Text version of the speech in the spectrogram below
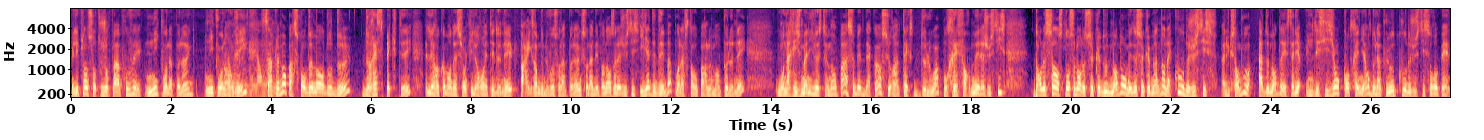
Mais les plans ne sont toujours pas approuvés, ni pour la Pologne, ni pour la Hongrie, simplement parce qu'on demande aux deux de respecter les recommandations qui leur ont été données, par exemple de nouveau sur la Pologne, sur l'indépendance de la justice. Il y a des débats pour l'instant au Parlement polonais où on n'arrive manifestement pas à se mettre d'accord sur un texte de loi pour réformer la justice dans le sens non seulement de ce que nous demandons, mais de ce que maintenant la Cour de justice à Luxembourg a demandé, c'est-à-dire une décision contraignante de la plus haute Cour de justice européenne.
